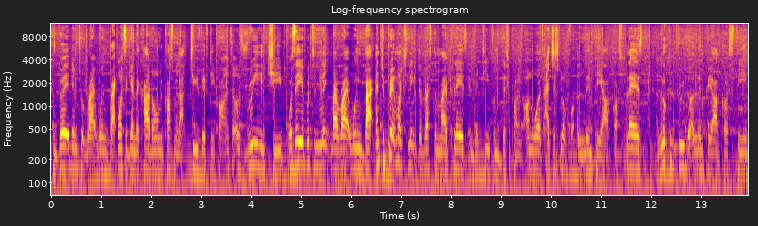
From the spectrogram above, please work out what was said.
converted him to right wing back. Once again, the card only cost me like 250 coins, so it was really cheap. Was able to link my right wing back and to pretty much link the rest of my players in the team from this point onwards. I just looked for Olympiacos players and looking through the Olympiacos team,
